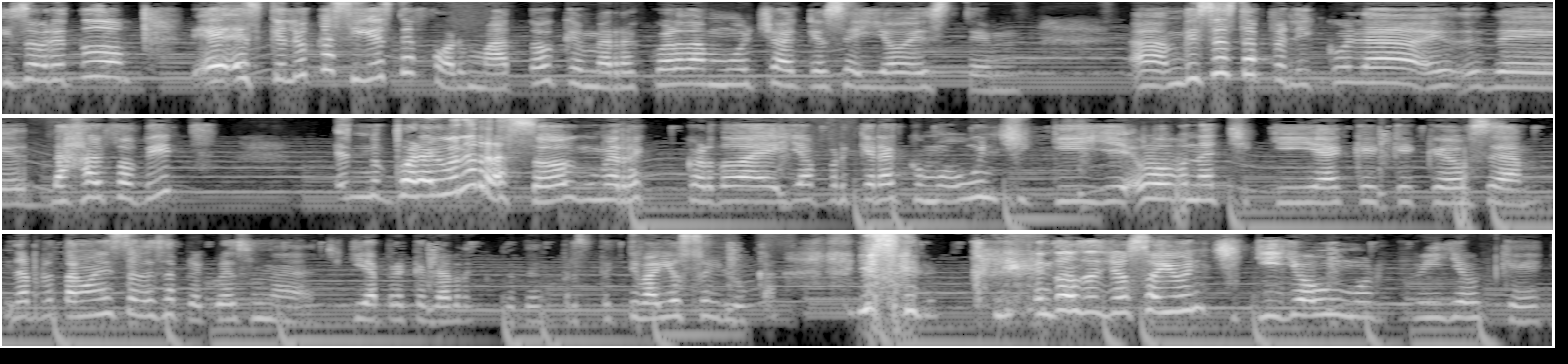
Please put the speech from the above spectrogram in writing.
y sobre todo, e, es que Lucas sigue este formato que me recuerda mucho a, qué sé yo, este... Ah, ¿Viste esta película eh, de The Alphabet? Por alguna razón me recordó a ella porque era como un chiquillo, una chiquilla que, que, que, o sea, la protagonista de esa película es una chiquilla que hablar de, perspectiva. Yo soy Luca, yo soy Entonces yo soy un chiquillo, un morrillo que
